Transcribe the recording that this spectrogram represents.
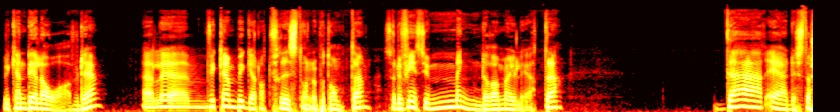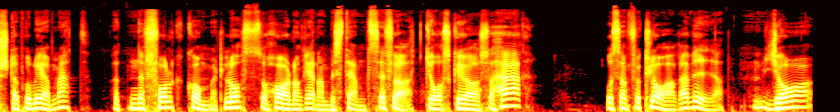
Vi kan dela av det eller vi kan bygga något fristående på tomten. Så det finns ju mängder av möjligheter. Där är det största problemet. Att när folk kommer till oss så har de redan bestämt sig för att jag ska göra så här. Och sen förklarar vi att ja,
